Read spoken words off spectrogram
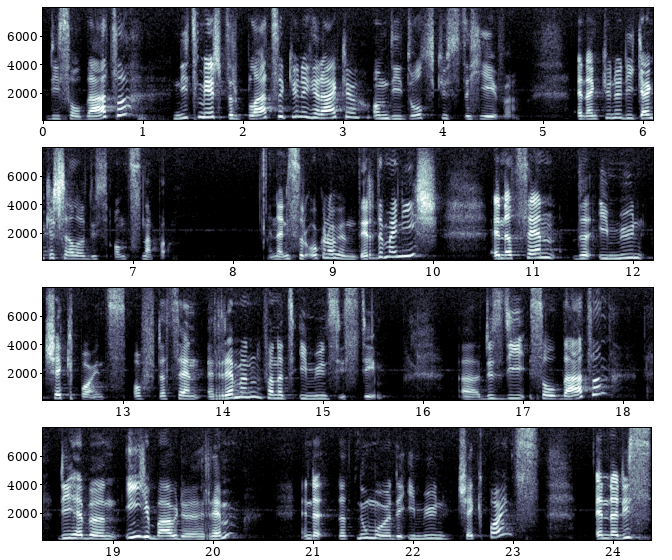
die soldaten niet meer ter plaatse kunnen geraken om die doodskus te geven. En dan kunnen die kankercellen dus ontsnappen. En dan is er ook nog een derde manier. En dat zijn de immuuncheckpoints, of dat zijn remmen van het immuunsysteem. Uh, dus die soldaten die hebben een ingebouwde rem. En dat, dat noemen we de immuuncheckpoints. En dat is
